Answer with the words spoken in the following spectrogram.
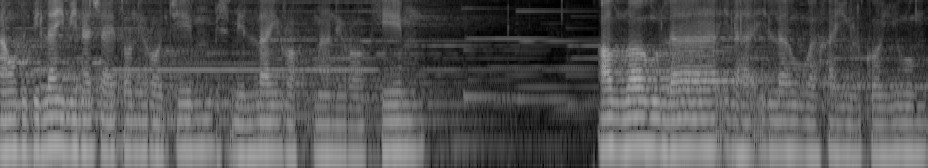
A'udzu billahi minasyaitonir rajim. Bismillahirrahmanirrahim. Allahu la ilaha illahu wal hayyul qayyum.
